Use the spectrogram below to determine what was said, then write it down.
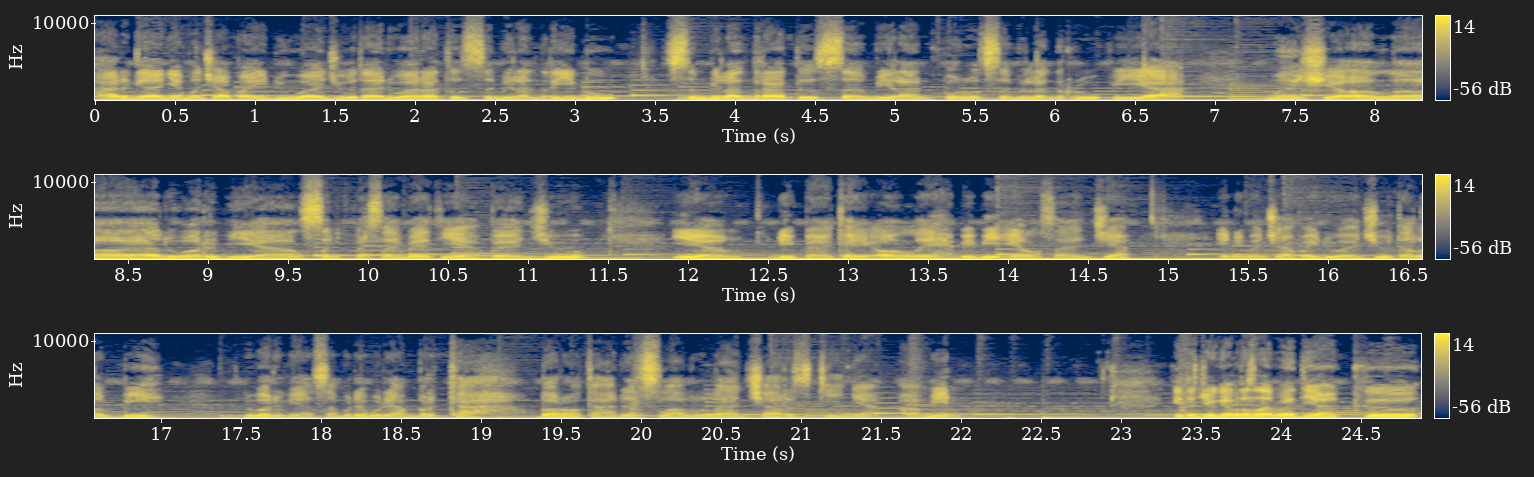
Harganya mencapai Rp2.209.999 rupiah. Masya Allah luar biasa nih persahabat ya Baju yang dipakai oleh BBL saja Ini mencapai 2 juta lebih. Luar biasa mudah-mudahan berkah, barokah dan selalu lancar rezekinya. Amin kita juga persahabat ya ke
